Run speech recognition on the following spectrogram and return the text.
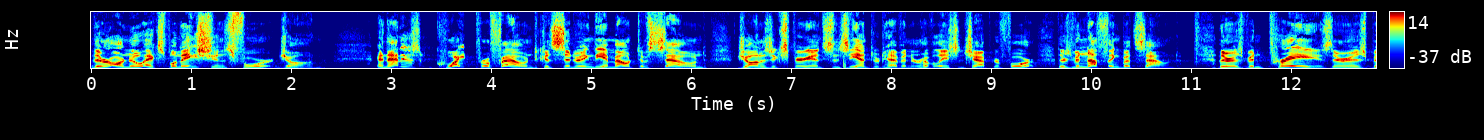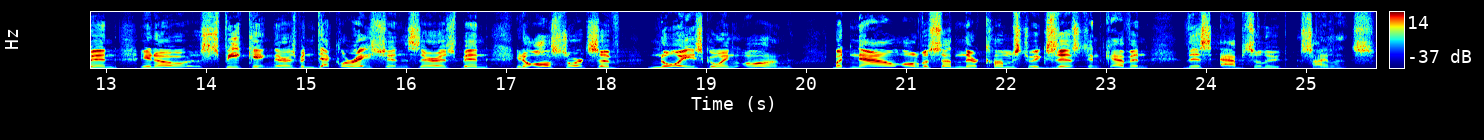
There are no explanations for John. And that is quite profound considering the amount of sound John has experienced since he entered heaven in Revelation chapter 4. There's been nothing but sound. There has been praise. There has been, you know, speaking. There has been declarations. There has been, you know, all sorts of noise going on. But now, all of a sudden, there comes to exist in heaven this absolute silence.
